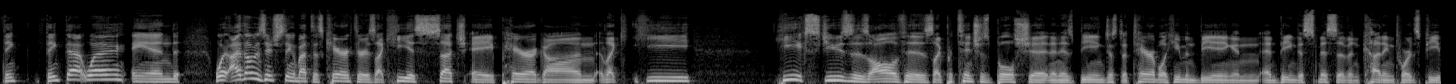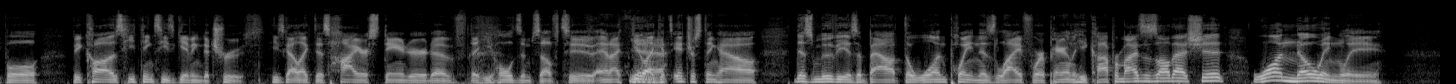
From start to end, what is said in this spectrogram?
think think that way. And what I thought was interesting about this character is like he is such a paragon. Like he he excuses all of his like pretentious bullshit and his being just a terrible human being and and being dismissive and cutting towards people because he thinks he's giving the truth. He's got like this higher standard of that he holds himself to. And I feel Yeah. like it's interesting how this movie is about the one point in his life where apparently he compromises all that shit, one knowingly.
